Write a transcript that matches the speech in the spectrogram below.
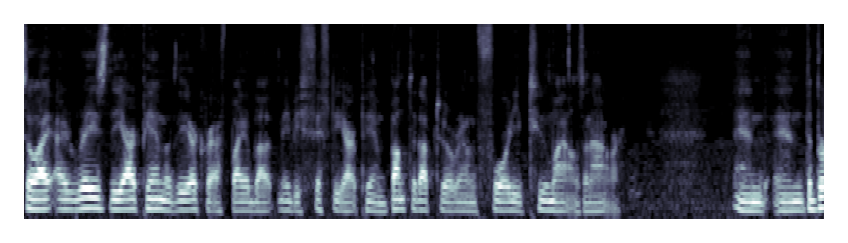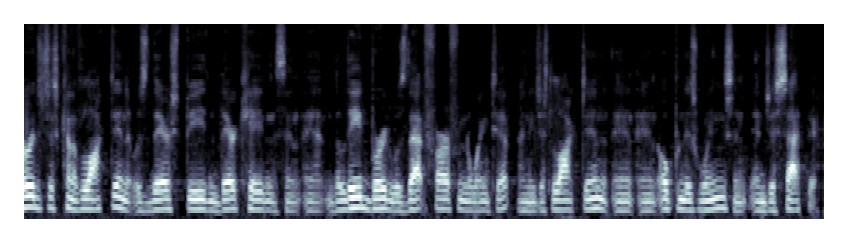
So I, I, raised the RPM of the aircraft by about maybe 50 RPM, bumped it up to around 42 miles an hour and and the birds just kind of locked in. It was their speed and their cadence, and, and the lead bird was that far from the wingtip, and he just locked in and, and opened his wings and, and just sat there.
